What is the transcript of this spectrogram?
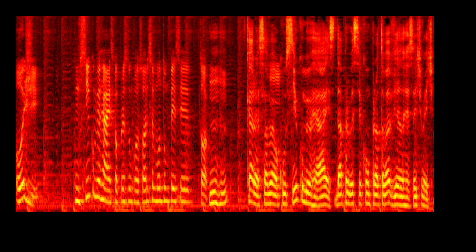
hoje, com 5 mil reais, que é o preço de um console, você monta um PC top. Uhum. Cara, Samuel, com 5 mil reais dá pra você comprar, eu tava vendo recentemente.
